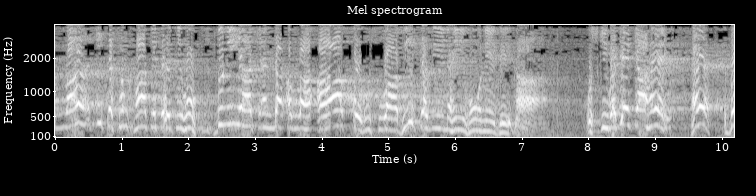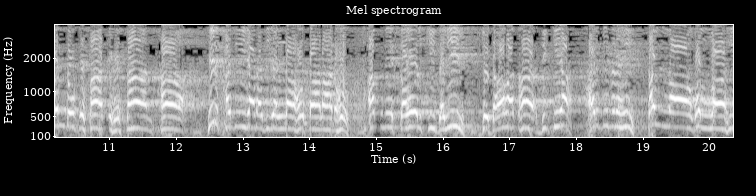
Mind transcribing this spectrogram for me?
اللہ کی قسم کھا کے کہتی ہوں، دنیا کے اندر اللہ آپ کو رسوا بھی کبھی نہیں ہونے دے گا۔ اس کی وجہ کیا ہے؟ بندوں کے ساتھ احسان تھا۔ پھر خدیجہ رضی اللہ تعالیٰ رہو اپنے قول کی دلیل جو دعویٰ تھا دکھیا ہرگز نہیں، اللہ واللہ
